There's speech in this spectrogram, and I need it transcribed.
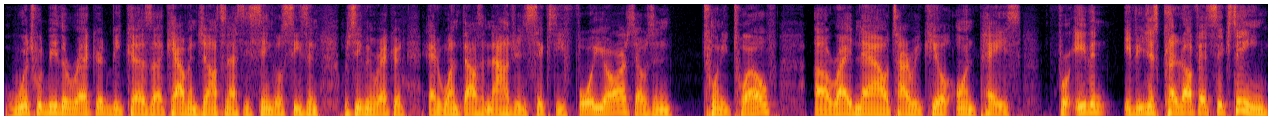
which would be the record because uh, Calvin Johnson has the single season receiving record at 1,964 yards. That was in 2012. Uh, right now, Tyreek Hill on pace for even if you just cut it off at 16,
